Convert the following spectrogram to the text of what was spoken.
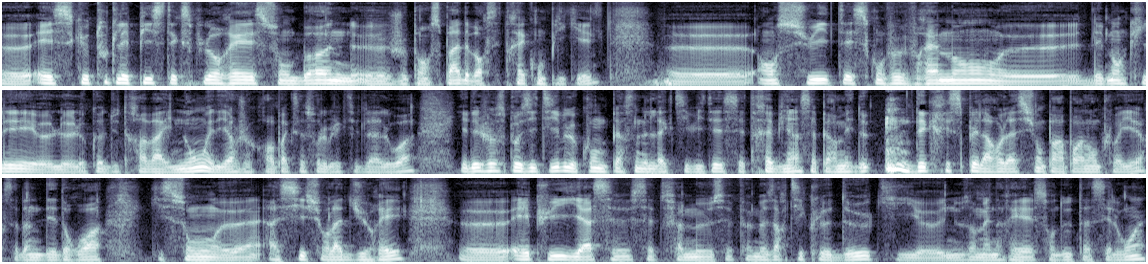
Euh, est-ce que toutes les pistes explorées sont bonnes? Je ne pense pas. D'abord c'est très compliqué. ensuite, est-ce qu'on veut vraiment démanteler le, Code du travail? Non. Et d'ailleurs je ne crois pas que ce soit l'objectif de la loi. Il y a des choses positives. Le compte personnel d'activité c'est très bien. Ça permet de décrisper la relation par rapport à l'employeur. Ça donne des droits qui sont assis sur la durée. et puis il y a cette fameuse, ce fameux article 2 qui euh, nous emmènerait sans doute assez loin,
